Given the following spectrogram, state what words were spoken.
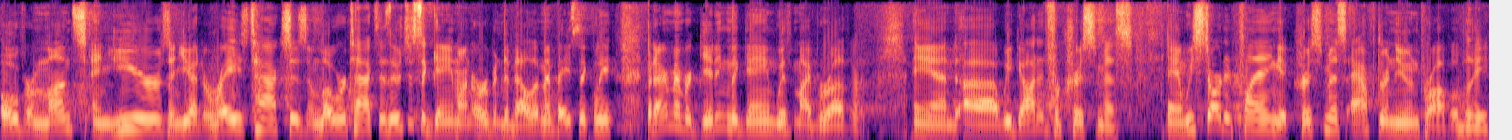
over months and years, and you had to raise taxes and lower taxes. It was just a game on urban development, basically. But I remember getting the game with my brother, and uh, we got it for Christmas. And we started playing at Christmas afternoon, probably.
